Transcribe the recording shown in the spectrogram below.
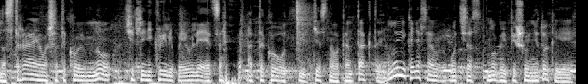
настраиваешь, а такой, ну, чуть ли не крылья появляется от такого вот тесного контакта. Ну и, конечно, вот сейчас многое пишу не только и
